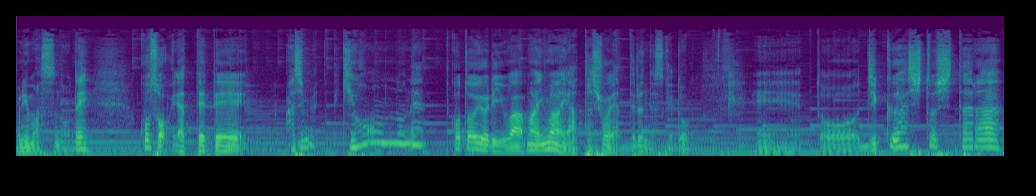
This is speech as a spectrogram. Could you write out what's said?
おりますのでこそやってて初め基本のねことよりはまあ今はや多少やってるんですけどえーと、軸足としたら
